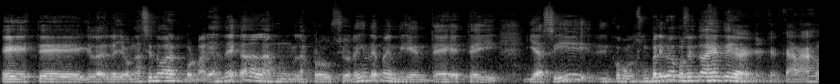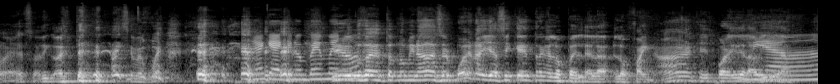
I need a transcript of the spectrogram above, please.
este, le, llevan haciendo por varias décadas las, producciones independientes, este, y, y así, como es un peligro de porcentaje de gente, ¿qué, carajo es eso? Digo, este, ay, se me fue. Mira que aquí nos ven menos. Y entonces están nominadas a ser buenas y así que entran en los, los final, que es por ahí de la vida.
